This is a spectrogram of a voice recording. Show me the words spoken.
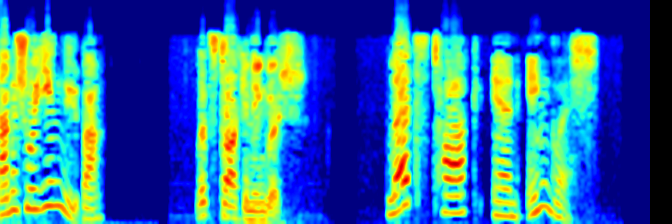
咱们说英语吧。Let's talk in English. Let's talk in English.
